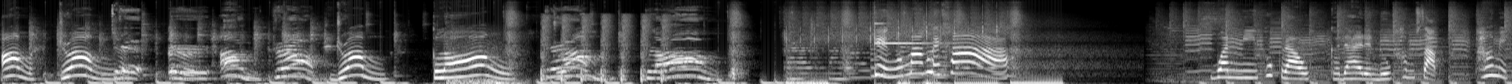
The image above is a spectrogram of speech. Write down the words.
um drum. D er um drum. Drum glong. Drum glong. วันนี้พวกเราก็ได้เรียนรู้คำศัพท์เพิ่มอีก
